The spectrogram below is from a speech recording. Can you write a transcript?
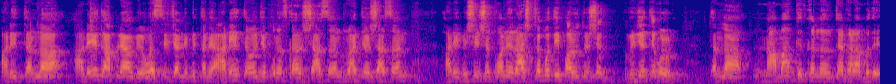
आणि त्यांना अनेक आपल्या व्यवस्थेच्या निमित्ताने अनेक त्यावेळेचे पुरस्कार शासन राज्य शासन आणि विशेषत्वाने राष्ट्रपती पारितोषिक विजेते म्हणून त्यांना नामांकित करण्यात आलं त्या काळामध्ये.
